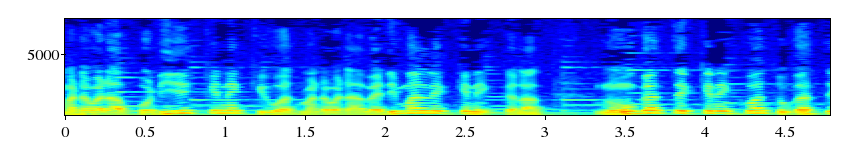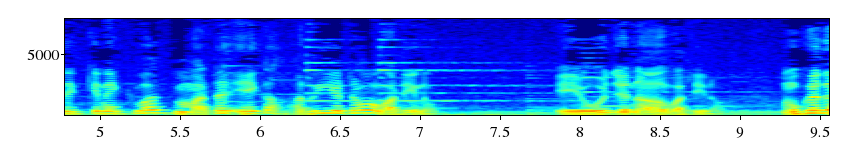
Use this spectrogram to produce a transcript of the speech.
මට වඩා පොඩි එක්කෙනෙක් කිව්වත් මට වඩා වැඩිමල් එක්කෙනෙක් කළත් නූගත් එක්කෙනෙක් කිව්වත් උගත් එක්කෙනෙක් කිව්වත් මට ඒක හරියටම වටිනවා. ඒ යෝජනාව වටිනවා. මොකද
